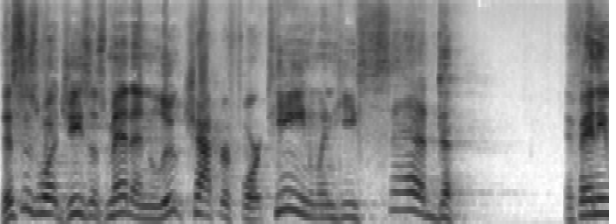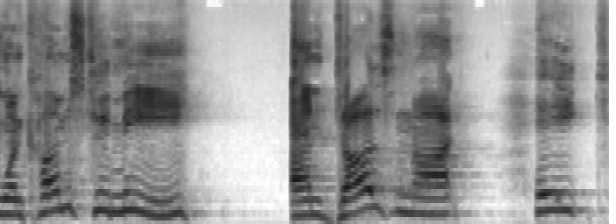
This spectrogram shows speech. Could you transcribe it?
This is what Jesus meant in Luke chapter 14 when he said, If anyone comes to me and does not hate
